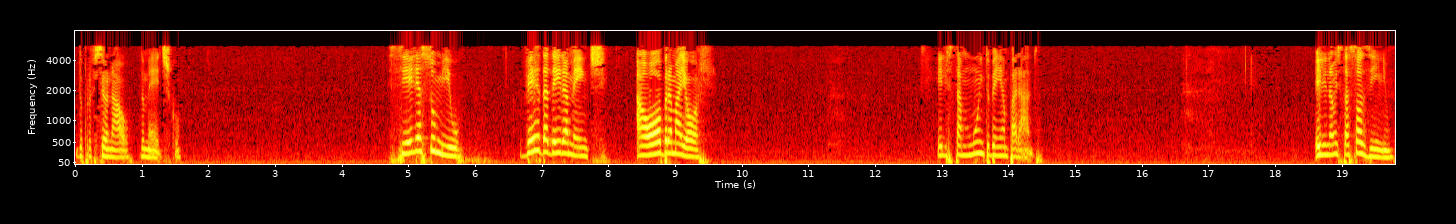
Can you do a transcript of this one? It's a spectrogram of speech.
do profissional, do médico. Se ele assumiu verdadeiramente a obra maior. Ele está muito bem amparado. Ele não está sozinho.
